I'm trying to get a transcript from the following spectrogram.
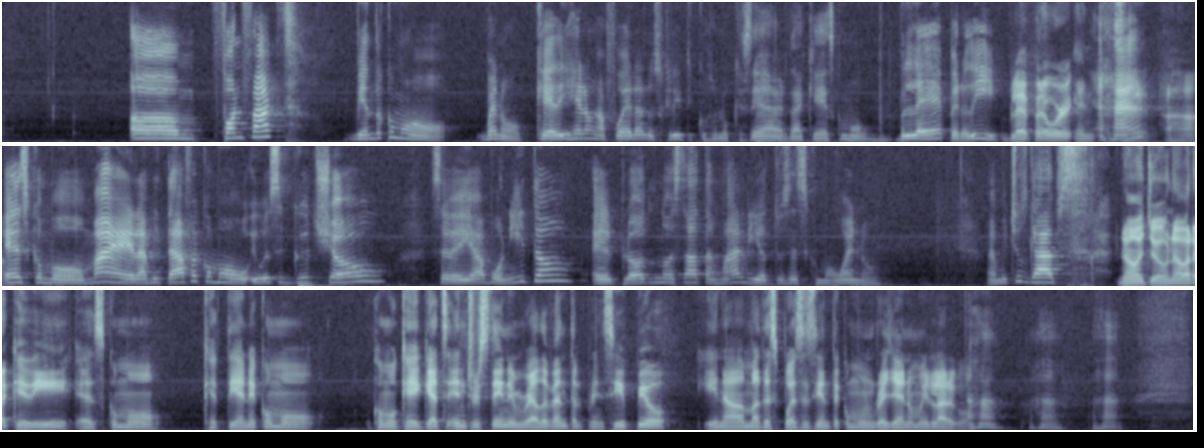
um, fun fact, viendo como, bueno, qué dijeron afuera los críticos o lo que sea, ¿verdad? Que es como ble, pero di. Bleh, pero we're interested. Ajá. Ajá. Es como, mae, la mitad fue como, it was a good show, se veía bonito, el plot no estaba tan mal y otros es como, bueno, hay muchos gaps. No, yo una vara que vi es como que tiene como como que gets interesting and relevant al principio y nada más después se siente como un relleno muy largo. Ajá, ajá, ajá.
